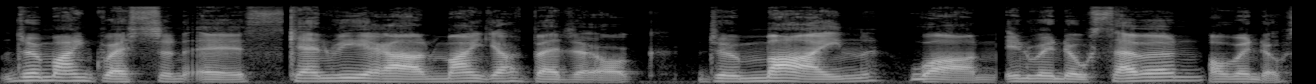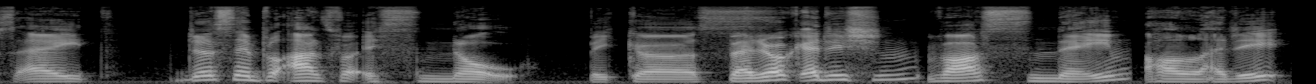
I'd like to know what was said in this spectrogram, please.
the main question is, can we run Minecraft Bedrock the mine one in Windows 7 or Windows 8? The simple answer is no because Bedrock Edition was named already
